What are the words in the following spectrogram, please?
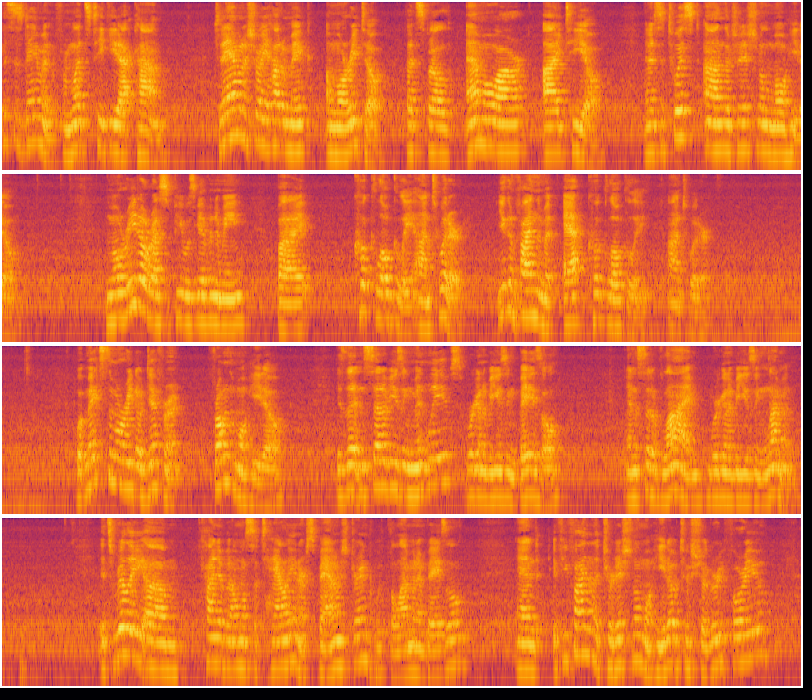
This is Damon from Let'sTiki.com. Today I'm going to show you how to make a morito. That's spelled M-O-R-I-T-O. And it's a twist on the traditional mojito. The morito recipe was given to me by Cook Locally on Twitter. You can find them at, at Cook Locally on Twitter. What makes the morito different from the mojito is that instead of using mint leaves, we're going to be using basil, and instead of lime, we're going to be using lemon. It's really um, kind of almost Italian or Spanish drink with the lemon and basil. And if you find the traditional mojito too sugary for you,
